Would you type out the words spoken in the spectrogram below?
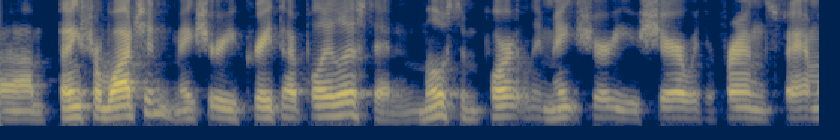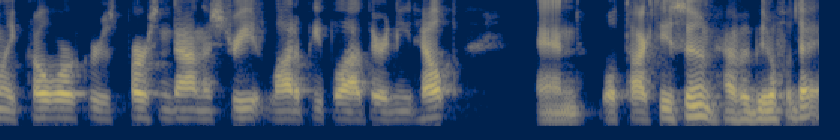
um, thanks for watching. Make sure you create that playlist, and most importantly, make sure you share with your friends, family, coworkers, person down the street. A lot of people out there need help, and we'll talk to you soon. Have a beautiful day.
